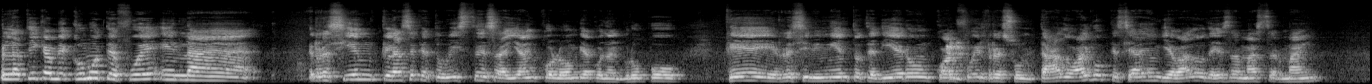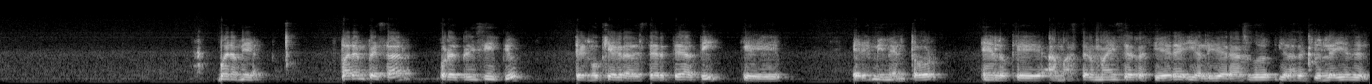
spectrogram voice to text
Platícame, ¿cómo te fue en la recién clase que tuviste allá en Colombia con el grupo? ¿Qué recibimiento te dieron? ¿Cuál fue el resultado? ¿Algo que se hayan llevado de esa mastermind? Bueno, mira, para empezar por el principio, tengo que agradecerte a ti, que eres mi mentor en lo que a Mastermind se refiere y al liderazgo y a las 21 leyes del,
